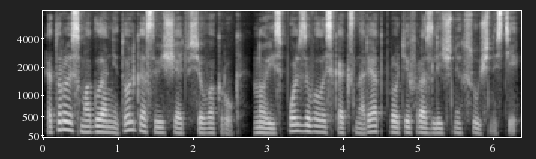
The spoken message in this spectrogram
которая смогла не только освещать все вокруг, но и использовалась как снаряд против различных сущностей.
